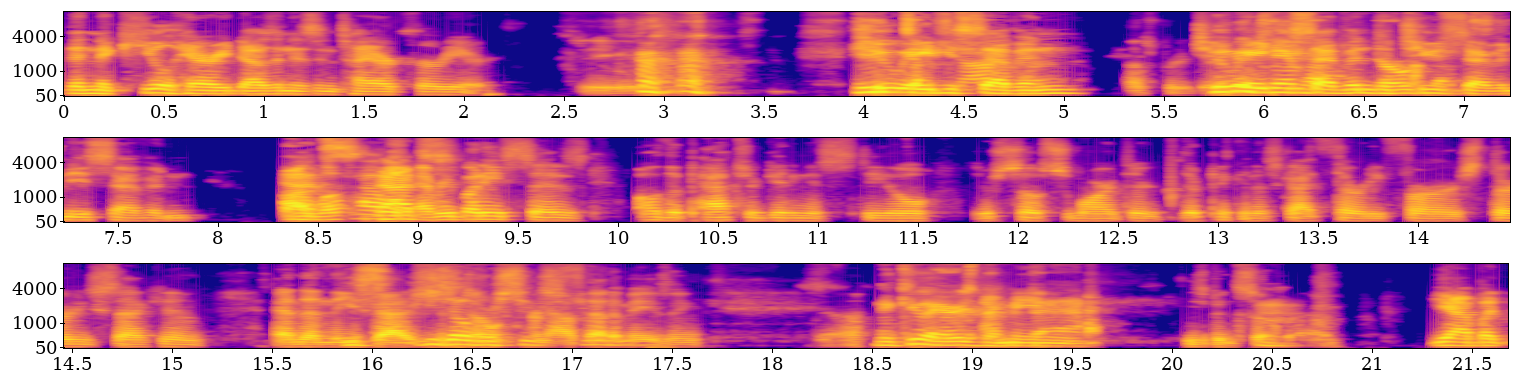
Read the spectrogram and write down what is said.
than N'Keal Harry does in his entire career. two eighty-seven. He Two does eighty-seven, that's pretty two good. eighty-seven to no two guns. Seventy-seven. I love how that's everybody says, "Oh, the Pats are getting a steal. They're so smart. They're they're picking this guy thirty first, thirty second, and then these He's- guys he's just don't turn out feet. that amazing." N'Keal Harry's been I mean, bad. He's been so Hmm. bad. yeah, but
